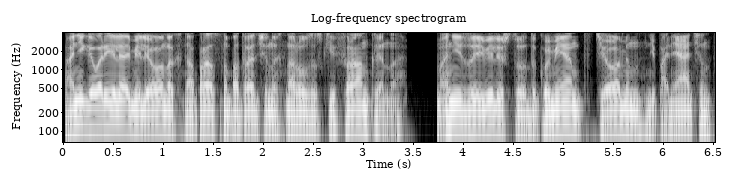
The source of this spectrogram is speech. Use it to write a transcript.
Они говорили о миллионах, напрасно потраченных на розыски Франклина. Они заявили, что документ темен, непонятен,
